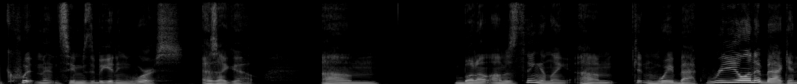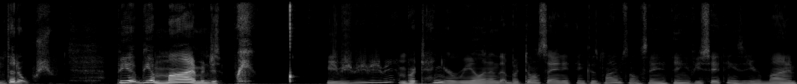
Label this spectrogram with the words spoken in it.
equipment seems to be getting worse as I go. Um, but I, I was thinking like um getting way back, reeling it back in. It, be a, be a mime and just and pretend you're reeling in that, but don't say anything because mimes don't say anything. If you say things in your mime,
